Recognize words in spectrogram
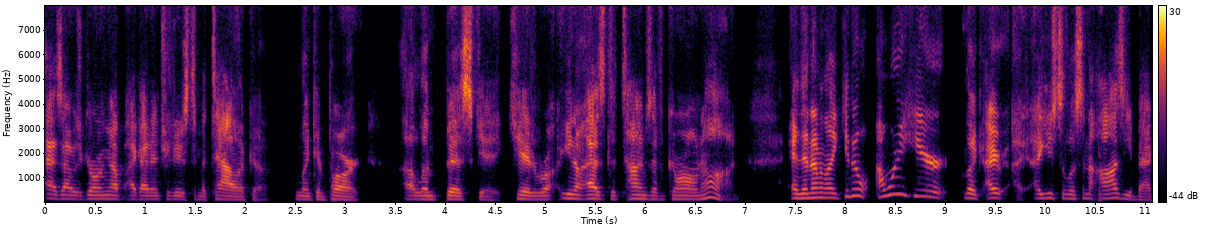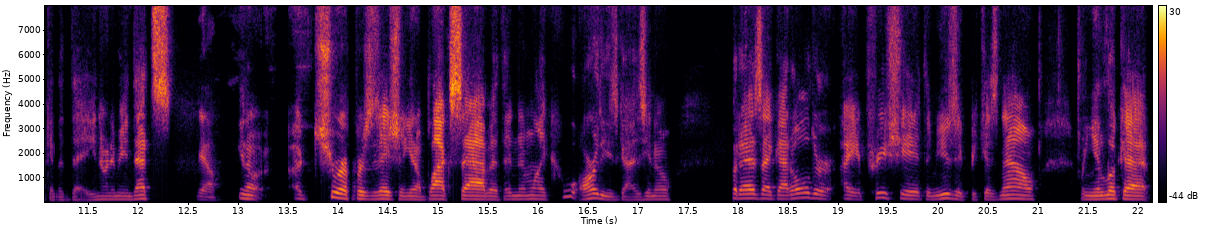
as i was growing up i got introduced to metallica linkin park uh, Limp Bizkit, Kid Rock, you know, as the times have grown on. And then I'm like, you know, I want to hear like I I used to listen to Ozzy back in the day. You know what I mean? That's yeah, you know, a true representation. You know, Black Sabbath, and I'm like, who are these guys? You know, but as I got older, I appreciated the music because now when you look at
